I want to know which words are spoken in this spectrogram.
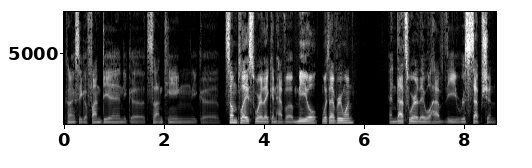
可能是一个饭店、一个餐厅、一个 some place where they can have a meal with everyone, and that's where they will have the reception.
